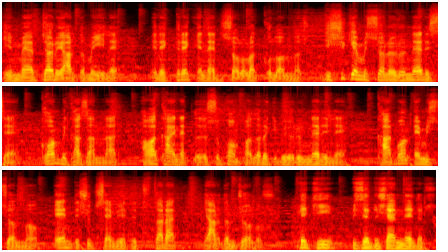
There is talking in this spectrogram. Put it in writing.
invertör yardımı ile elektrik enerjisi olarak kullanılır. Düşük emisyon ürünler ise kombi kazanlar, hava kaynaklı ısı pompaları gibi ürünler ile karbon emisyonunu en düşük seviyede tutarak yardımcı olur. Peki bize düşen nedir?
